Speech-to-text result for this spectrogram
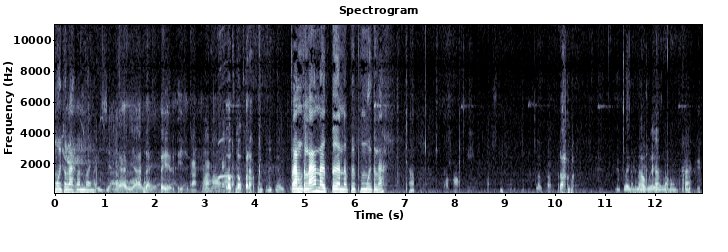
6កន្លះបានវិញអាយ៉ាដល់ពេលទី5ក្នុង5 5កន្លះនៅទៅនៅពេល6កន្លះចប់ដល់ម៉ោង2 5 5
